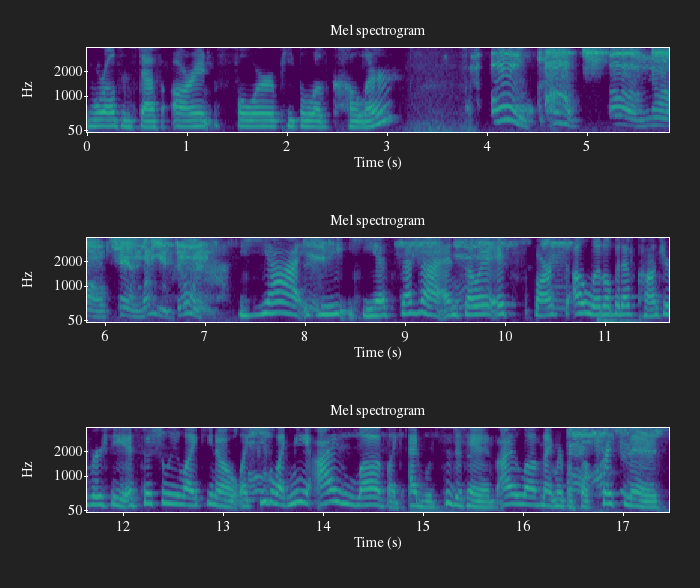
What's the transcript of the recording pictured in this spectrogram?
worlds and stuff aren't for people of color. Oh, ouch! Oh no, Tim, what are you doing? Yeah, he he has said that, and so it, it sparked a little bit of controversy, especially like you know, like people like me. I love like Edward Scissorhands. I love Nightmare Before Oh, Christmas.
